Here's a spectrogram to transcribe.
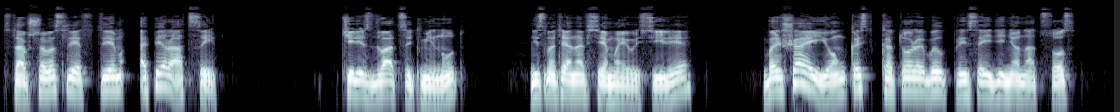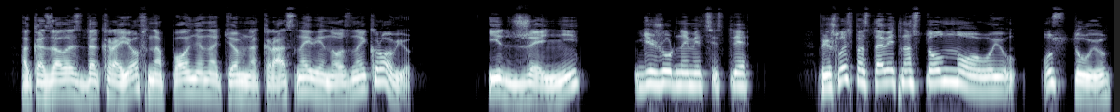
ставшего следствием операции. Через 20 минут, несмотря на все мои усилия, большая емкость, к которой был присоединен отсос, оказалась до краев наполнена темно-красной венозной кровью. И Дженни, дежурной медсестре, пришлось поставить на стол новую, пустую.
